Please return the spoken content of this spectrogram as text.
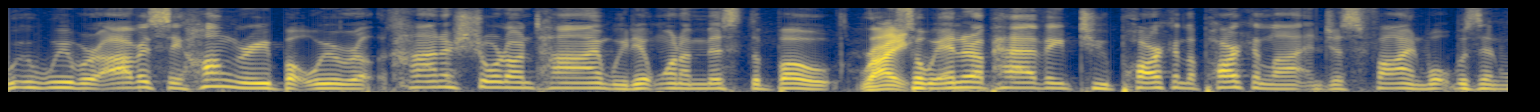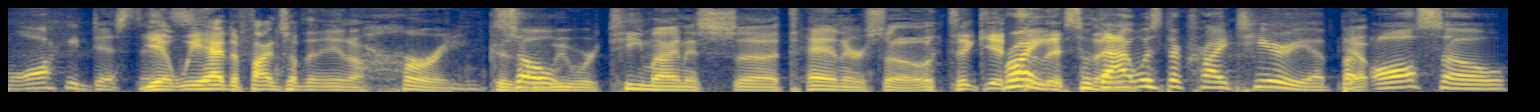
we, we were obviously hungry, but we were kind of short on time. We didn't want to miss the boat, Right. So we ended up having to park in the parking lot and just find what was in walking distance. Yeah, we had to find something in a hurry because So- we were t minus uh, ten or so to get to right this so thing. that was the criteria but Yep. also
